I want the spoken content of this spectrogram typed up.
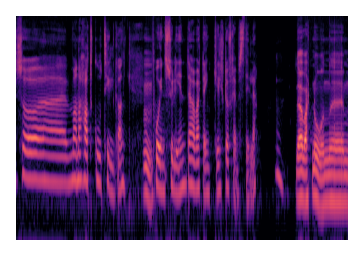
så uh, man har hatt god tilgang på insulin. Det har vært enkelt å fremstille. Det har vært noen um,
